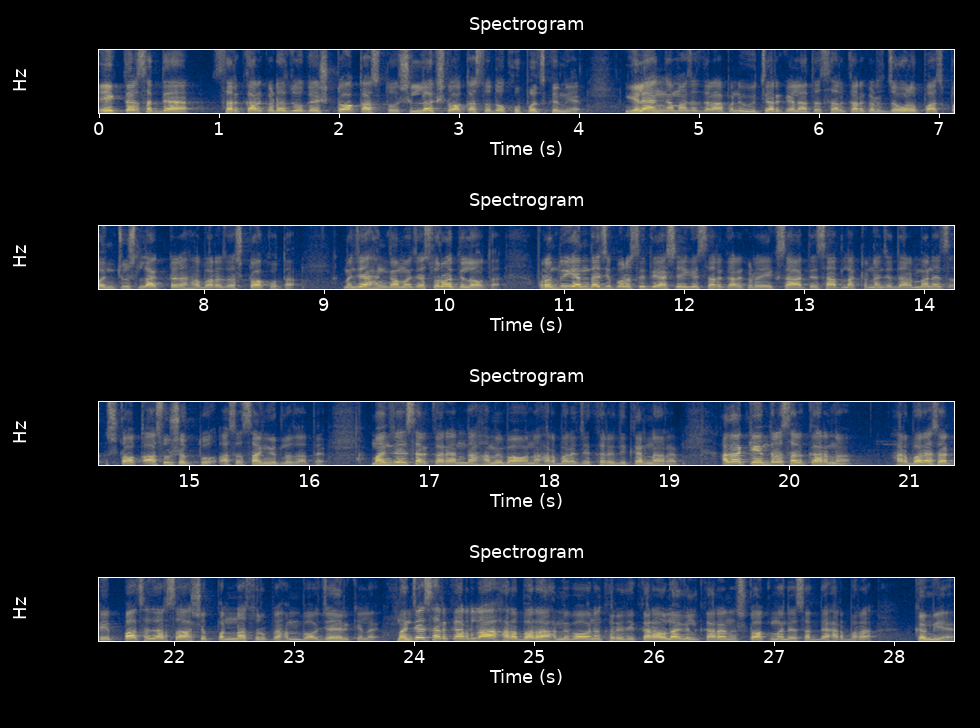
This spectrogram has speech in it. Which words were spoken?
एक तर सध्या सरकारकडं जो काही स्टॉक असतो शिल्लक स्टॉक असतो तो खूपच कमी आहे. गेल्या हंगामाचा जर आपण विचार केला तर सरकारकडे जवळपास पंचवीस लाख टन हरभराचा स्टॉक होता. म्हणजे हंगामाच्या सुरुवातीला होता. परंतु यंदाची परिस्थिती अशी आहे की सरकारकडे एक सहा ते सात लाख टनाच्या दरम्यानच स्टॉक असू शकतो असं सांगितलं जातं म्हणजे सरकार यंदा हमीभावानं हरभऱ्याची खरेदी करणार आहे. आता केंद्र सरकारनं हरभऱ्यासाठी पाच हजार सहाशे पन्नास रुपये हमीभाव जाहीर केला आहे म्हणजे सरकारला हरभरा हमीभावानं खरेदी करावं लागेल कारण स्टॉकमध्ये सध्या हरभरा कमी आहे.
